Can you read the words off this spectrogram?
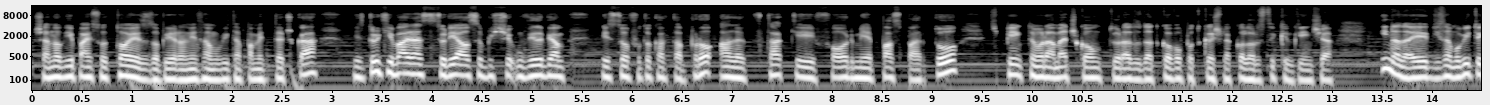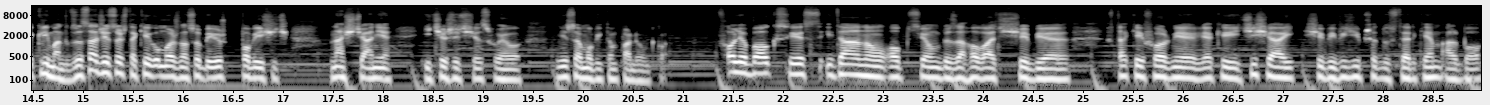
Szanowni Państwo, to jest dopiero niesamowita pamiąteczka. Więc drugi wariant, który ja osobiście uwielbiam, jest to fotokarta Pro, ale w takiej formie passepartout z piękną rameczką, która dodatkowo podkreśla kolorystykę zdjęcia i nadaje niesamowity klimat. W zasadzie coś takiego można sobie już powiesić na ścianie i cieszyć się swoją niesamowitą pamiątką. Foliobox jest idealną opcją, by zachować siebie w takiej formie, w jakiej dzisiaj siebie widzi przed lusterkiem, albo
